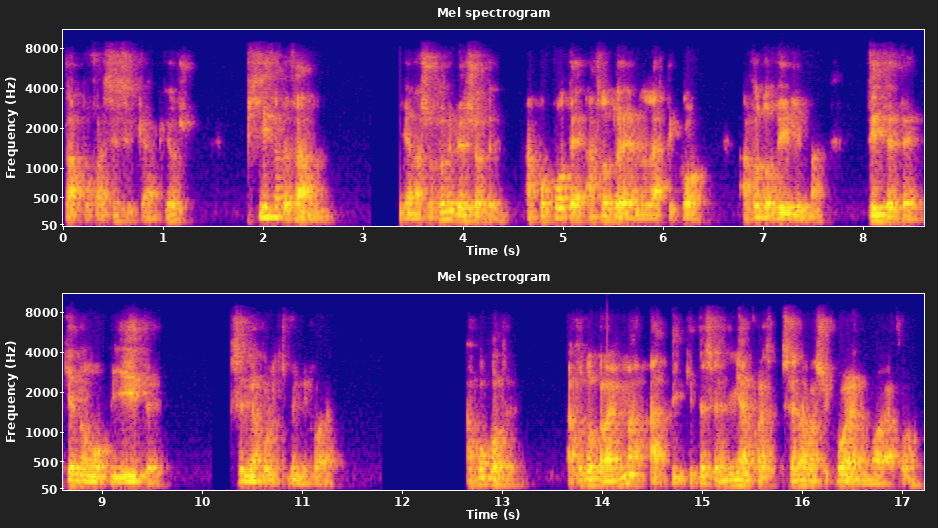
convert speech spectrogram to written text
θα αποφασίσει κάποιος ποιοι θα πεθάνουν για να σωθούν οι περισσότεροι. Από πότε αυτό το εναλλακτικό, αυτό το δίλημα τίθεται και νομοποιείται σε μια πολιτισμένη χώρα; Από πότε; Αυτό το πράγμα αντίκειται σε, μια, σε ένα βασικό ένομο αγαθό,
